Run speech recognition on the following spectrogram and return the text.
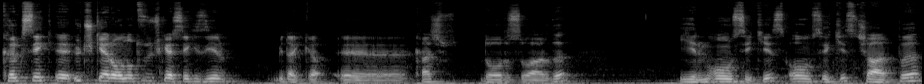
48 e, 3 kere 10 33 kere 8 20 bir dakika e, kaç doğrusu vardı? 20 18 18 çarpı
